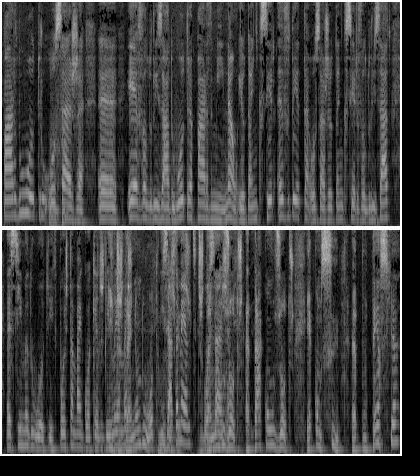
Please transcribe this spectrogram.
par do outro, uhum. ou seja, uh, é valorizado o outro a par de mim. Não, eu tenho que ser a vedeta, ou seja, eu tenho que ser valorizado acima do outro e depois também com aqueles dilemas. E desdenham do outro, Exatamente. Vezes. Desdenham seja, dos outros, atacam os outros. É como se a potência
